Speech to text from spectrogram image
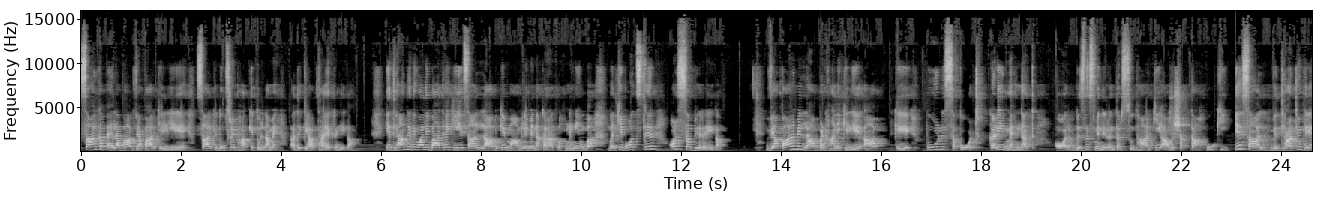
साल का पहला भाग व्यापार के लिए साल के दूसरे भाग की तुलना में अधिक लाभदायक रहेगा। ये ध्यान देने वाली बात है कि ये साल लाभ के मामले में नकारात्मक नहीं होगा, बल्कि बहुत स्थिर और सभ्य रहेगा। व्यापार में लाभ बढ़ाने के लिए आपके पूर्ण सपोर्ट, कड़ी मेहनत और बिज़नेस में निरंतर सुधार की आवश्यकता होगी। ये साल विद्यार्थियों के लिए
